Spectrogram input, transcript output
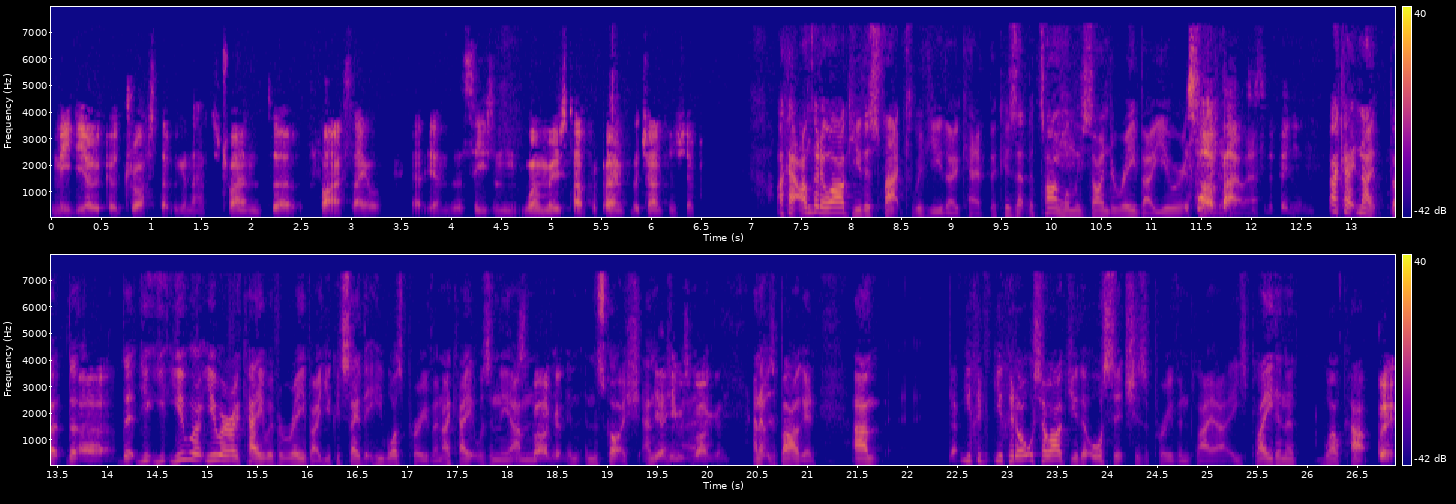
mediocre dross that we're going to have to try and uh, fire sale at the end of the season when we start preparing for the championship. Okay, I'm going to argue this fact with you though, Kev, because at the time when we signed Aribo, you were It's not a fact; about it's an opinion. Okay, no, but the, Uh, the, you, you were you were okay with Aribo. You could say that he was proven. Okay, it was in the um in, in the Scottish, and Yeah, it he was a bargain. and it was a bargain. Um, Yeah. you could you could also argue that Orsic is a proven player. He's played in a World Cup. But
